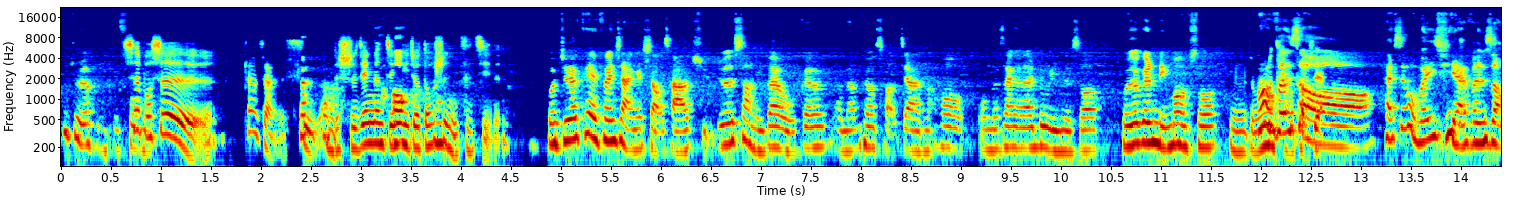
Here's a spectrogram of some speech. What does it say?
不觉得很不错？是不是？这样讲也是，你的时间跟精力就都是你自己的。我觉得可以分享一个小插曲，就是上礼拜我跟我男朋友吵架，然后我们三个在录音的时候，我就跟林梦说：“嗯，怎么分手哦？还是我们一起来分手？”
